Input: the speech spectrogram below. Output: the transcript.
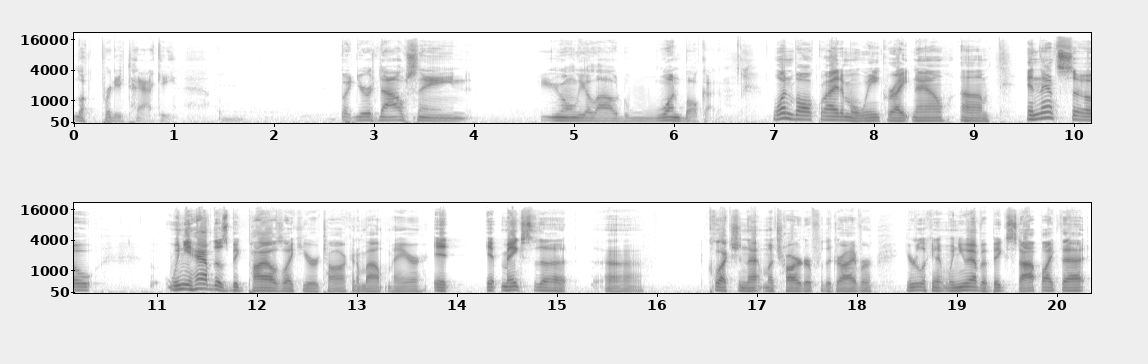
looked pretty tacky. But you're now saying you're only allowed one bulk item. one bulk item a week right now. Um, and that's so when you have those big piles like you were talking about, Mayor, it it makes the uh, collection that much harder for the driver. You're looking at when you have a big stop like that,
